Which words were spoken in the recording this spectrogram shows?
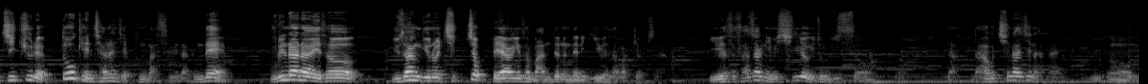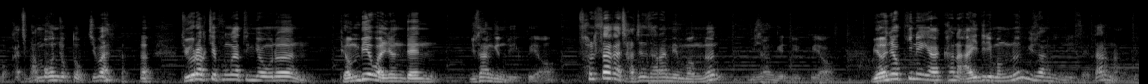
GQ랩도 괜찮은 제품 맞습니다. 근데 우리나라에서 유산균을 직접 배양해서 만드는 데는 이 회사밖에 없어요. 이 회사 사장님이 실력이 좀 있어. 나, 나하고 친하진 않아요. 어, 뭐 같이 밥 먹은 적도 없지만 듀오락 제품 같은 경우는 변비에 관련된 유산균도 있고요. 설사가 잦은 사람이 먹는 유산균도 있고요. 면역 기능이 약한 아이들이 먹는 유산균도 있어요. 따로 나옵니다.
